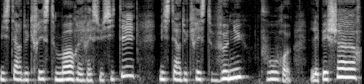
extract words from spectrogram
mystère du Christ mort et ressuscité, mystère du Christ venu pour les pécheurs,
